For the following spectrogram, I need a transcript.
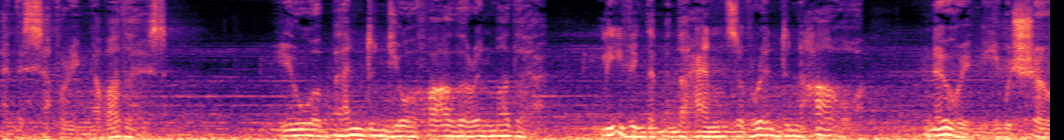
and the suffering of others. You abandoned your father and mother, leaving them in the hands of Rendon Howe, knowing he would show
